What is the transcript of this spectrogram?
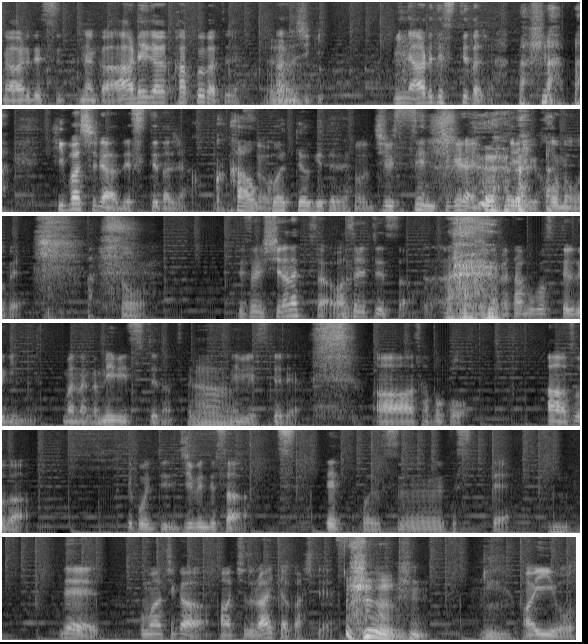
な。あれです。なんかあれがかっこよかったじゃん、あの時期。みんなあれで吸ってたじゃん。火柱で吸ってたじゃん。顔こうやって受けてねそう10センチぐらいの出る炎で。そう。で、それ知らなくてさ、忘れててさ、でなんかタバコ吸ってる時に、まあなんかメビウス吸ってたんですけど、うんメビウス吸ってて、あー、タバコ、あー、そうだ。で、こうやって自分でさ、吸って、こうスーって吸って、うん。で、友達が、あ、ちょっとライター貸して、あ、いいよ、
